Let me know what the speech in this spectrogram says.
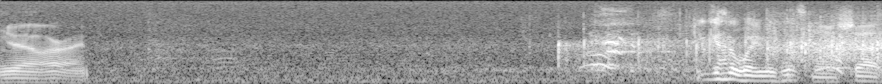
Yeah, all right. He got away with this. That's a nice shot.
